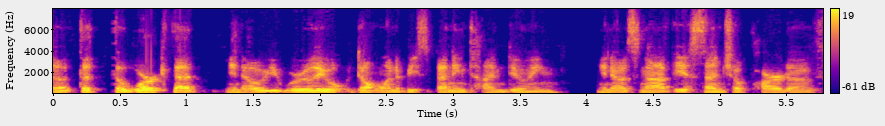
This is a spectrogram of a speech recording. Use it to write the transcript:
the the the work that you know we really don't want to be spending time doing. You know, it's not the essential part of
